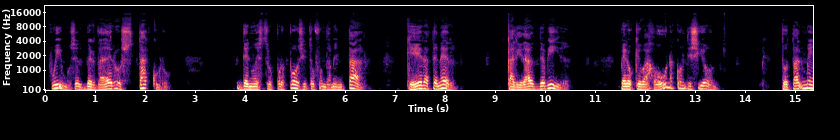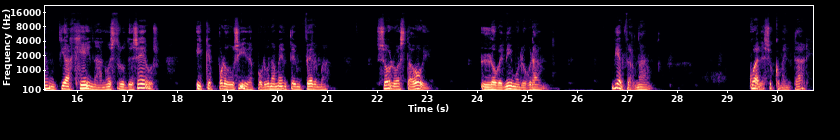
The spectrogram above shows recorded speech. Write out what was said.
fuimos el verdadero obstáculo de nuestro propósito fundamental, que era tener calidad de vida, pero que bajo una condición totalmente ajena a nuestros deseos y que producida por una mente enferma, solo hasta hoy lo venimos logrando. Bien, Fernando, ¿cuál es su comentario?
